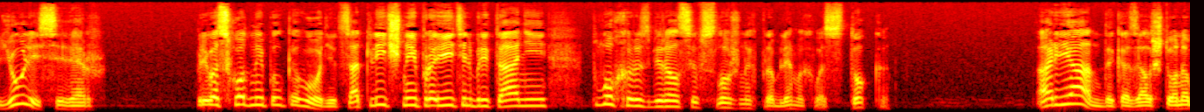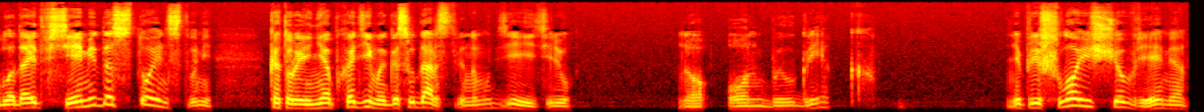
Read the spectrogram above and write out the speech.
Юлий Север, превосходный полководец, отличный правитель Британии, плохо разбирался в сложных проблемах Востока. Ариан доказал, что он обладает всеми достоинствами, которые необходимы государственному деятелю. Но он был грек. Не пришло еще время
